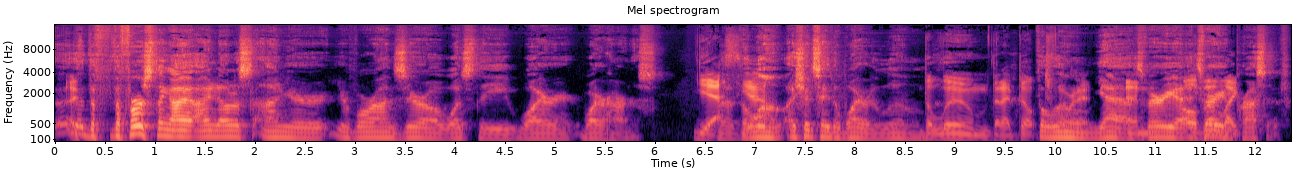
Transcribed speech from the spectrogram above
the the first thing I, I noticed on your your Voron Zero was the wire wire harness. Yes, uh, the yeah. loom. I should say the wire loom. The loom that I built. The loom. It. Yeah, it's very uh, it's the, very like, impressive.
